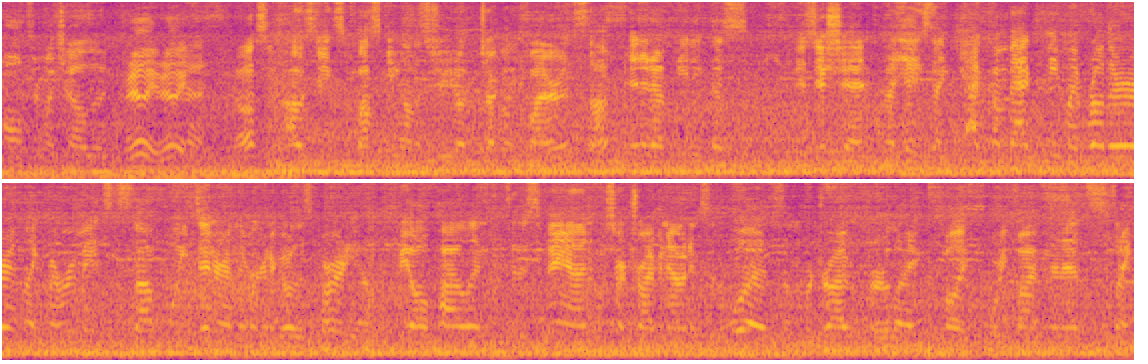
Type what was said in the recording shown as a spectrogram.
all through my childhood. Really, really? Yeah. Awesome. I was doing some busking on the street, up juggling fire and stuff. Ended up meeting this musician. Uh, yeah, he's like, yeah, come back to meet my brother and like my roommates and stuff. We'll eat dinner and then we're gonna go to this party. And we all pile into this van and we start driving out into the woods. And we're driving for like probably 45 minutes. It's like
